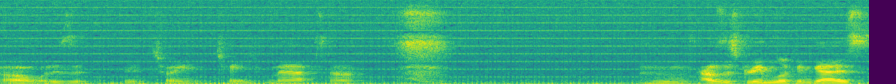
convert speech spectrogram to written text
Oh, what is it? It change, change maps, huh? Hmm, How's this dream looking, guys?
